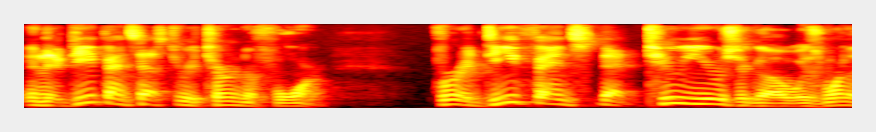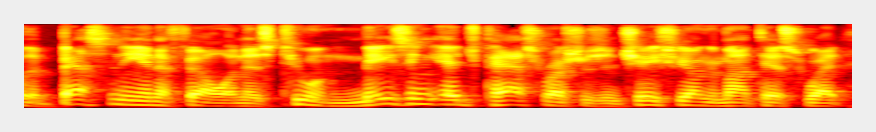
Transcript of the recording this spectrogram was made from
and their defense has to return to form for a defense that two years ago was one of the best in the NFL and has two amazing edge pass rushers in Chase Young and Montez Sweat,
